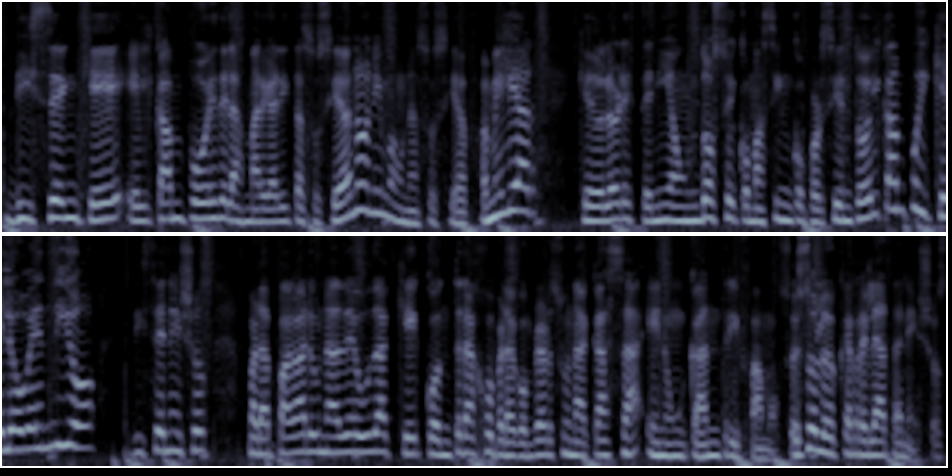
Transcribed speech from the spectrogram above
dicen que el campo es de las Margaritas Sociedad Anónima, una sociedad familiar, que Dolores tenía un 12,5% del campo y que lo vendió, dicen ellos, para pagar una deuda que contrajo para comprarse una casa en un country famoso. Eso es lo que relatan ellos.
